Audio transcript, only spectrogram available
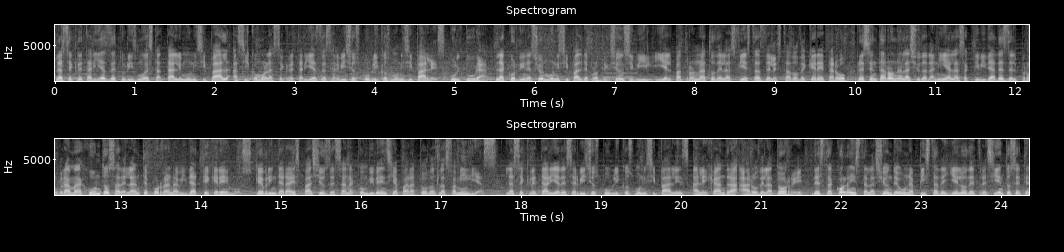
las Secretarías de Turismo Estatal y Municipal, así como las Secretarías de Servicios Públicos Municipales, Cultura, la Coordinación Municipal de Protección Civil y el Patronato de las Fiestas del Estado de Querétaro, presentaron a la ciudadanía las actividades del programa Juntos Adelante por la Navidad que queremos, que brindará espacios de sana convivencia para todas las familias. La secretaria de Servicios Públicos Municipales, Alejandra Aro de la Torre, destacó la instalación de una pista de hielo de 370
